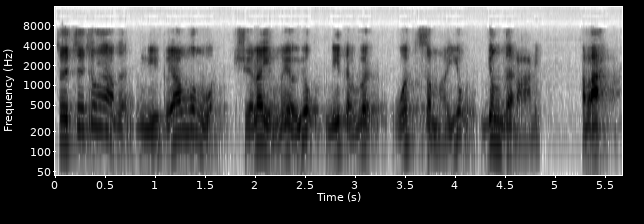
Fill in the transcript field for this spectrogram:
所以最重要的，你不要问我学了有没有用，你得问我怎么用，用在哪里？好吧？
